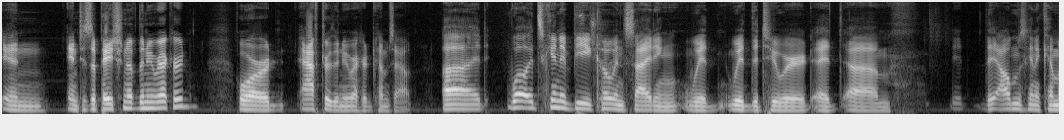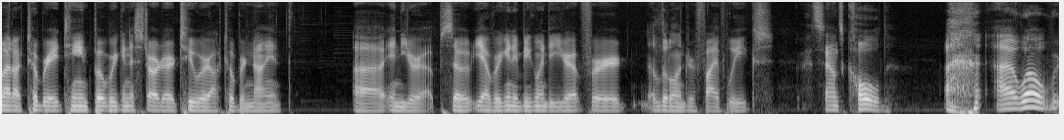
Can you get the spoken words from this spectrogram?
in anticipation of the new record, or after the new record comes out. Uh, well, it's going to be coinciding with with the tour. It, um, it, the album's going to come out October 18th, but we're going to start our tour October 9th uh, in Europe. So yeah, we're going to be going to Europe for a little under five weeks. That sounds cold. Uh, well,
